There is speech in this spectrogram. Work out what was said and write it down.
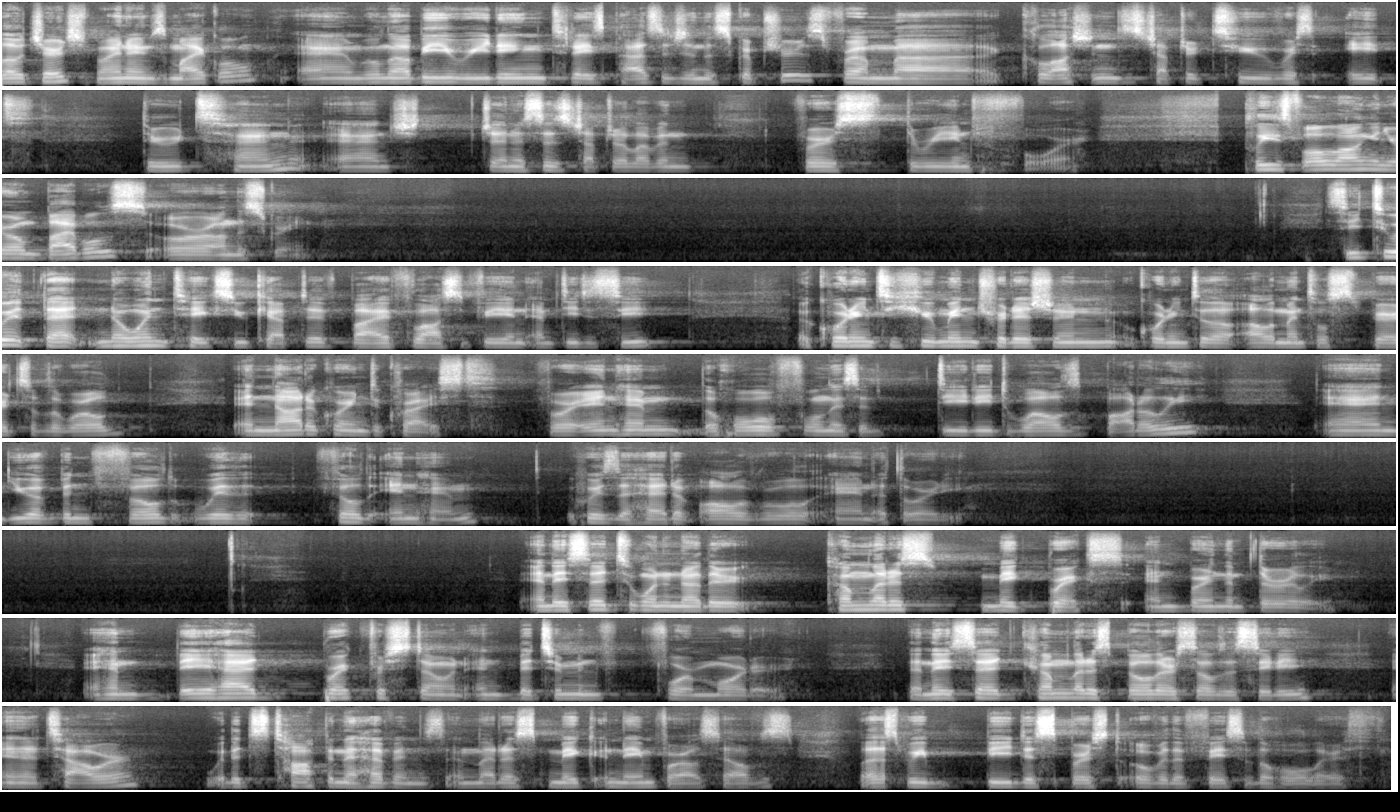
Hello, church. My name is Michael, and we'll now be reading today's passage in the scriptures from uh, Colossians chapter 2, verse 8 through 10, and Genesis chapter 11, verse 3 and 4. Please follow along in your own Bibles or on the screen. See to it that no one takes you captive by philosophy and empty deceit, according to human tradition, according to the elemental spirits of the world, and not according to Christ. For in him the whole fullness of deity dwells bodily, and you have been filled with filled in him, who is the head of all rule and authority. And they said to one another, Come, let us make bricks and burn them thoroughly. And they had brick for stone and bitumen for mortar. Then they said, Come, let us build ourselves a city and a tower with its top in the heavens, and let us make a name for ourselves, lest we be dispersed over the face of the whole earth.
